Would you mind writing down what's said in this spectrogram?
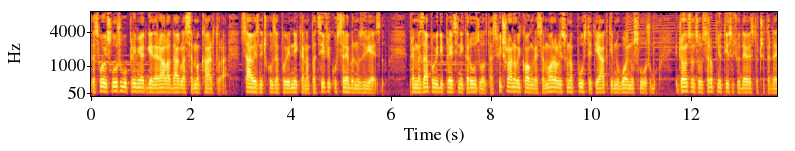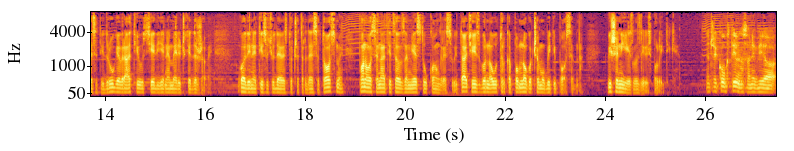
Za svoju službu primio od generala Douglasa MacArthura, savezničkog zapovjednika na Pacifiku, srebrnu zvijezdu. Prema zapovjedi predsjednika Roosevelta, svi članovi kongresa morali su napustiti aktivnu vojnu službu i Johnson se u srpnju 1942. vratio u Sjedinjene američke države. Godine 1948. ponovo se natjecao za mjesto u kongresu i ta će izborna utrka po mnogo čemu biti posebna. Više nije izlazio iz politike. Znači, Cook Stevenson je bio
